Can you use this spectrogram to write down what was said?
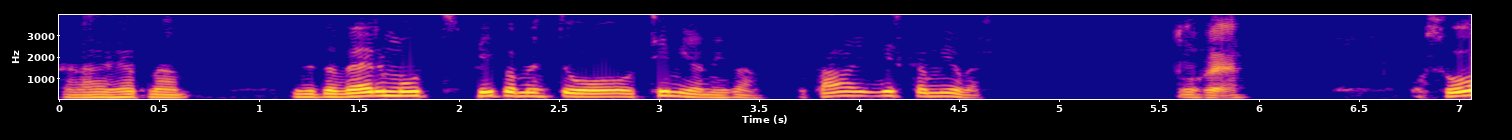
Þannig að hérna, ég nota vermút, pípamöntu og timjan í það og það virkar mjög vel. ok, Og svo,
